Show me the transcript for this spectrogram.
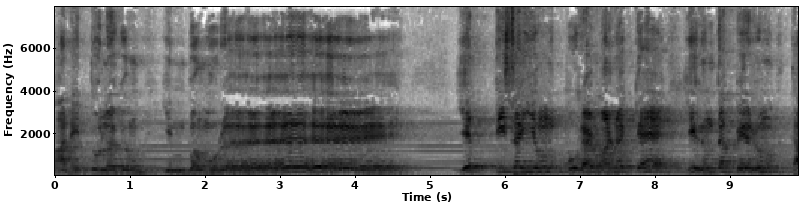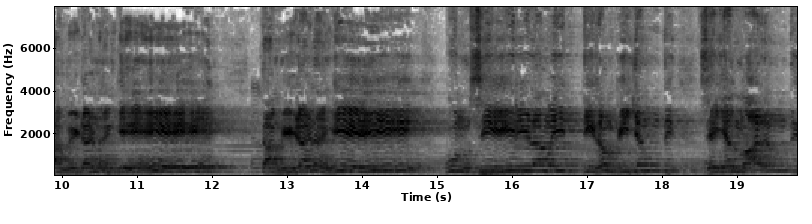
அனைத்துலகும் இன்பமுற. எத்திசையும் புகழ் மணக்க இருந்த பெரும் தமிழனங்கே. தமிழனங்கே உன் சீரிழமை திறம் வியந்து செயல் மறந்து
